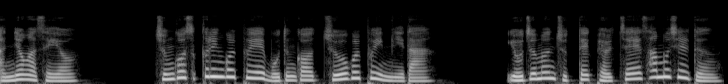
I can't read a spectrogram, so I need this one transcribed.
안녕하세요. 중고 스크린 골프의 모든 것 주호 골프입니다. 요즘은 주택, 별채, 사무실 등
